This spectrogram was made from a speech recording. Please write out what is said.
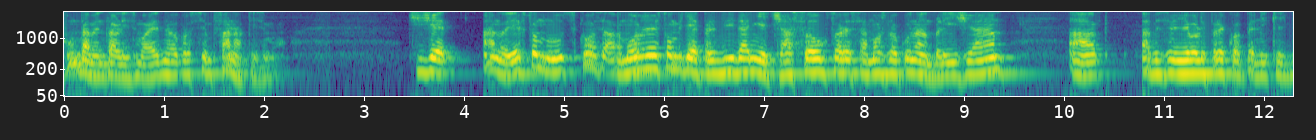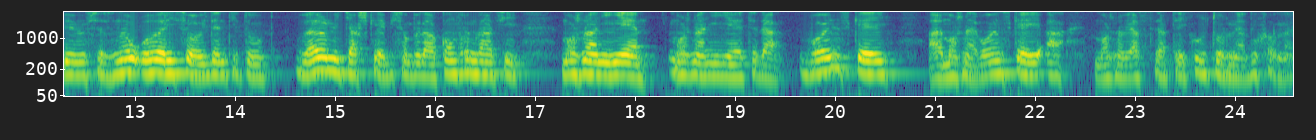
fundamentalizmu a jedného proste fanatizmu. Čiže áno, je v tom ľudskosť, ale môže v tom byť aj predvídanie časov, ktoré sa možno ku nám blížia a aby sme neboli prekvapení, keď budeme sa znovu uveriť svoju identitu veľmi ťažké, by som povedal, konfrontácii, možno ani nie, možno ani nie teda vojenskej, ale možno aj vojenskej a možno viac teda tej kultúrnej a duchovnej.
